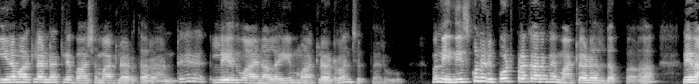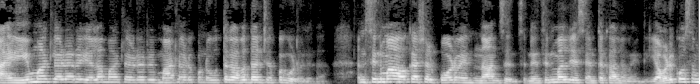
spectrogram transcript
ఈయన మాట్లాడినట్లే భాష మాట్లాడతారా అంటే లేదు ఆయన అలా ఏం మాట్లాడరు అని చెప్పారు. మరి నేను తీసుకున్న రిపోర్ట్ ప్రకారమే మాట్లాడాలి తప్ప నేను ఆయన ఏం మాట్లాడారు ఎలా మాట్లాడారు మాట్లాడకుండా ఉత్తగా అబద్ధాలు చెప్పకూడదు కదా. అని సినిమా అవకాశాలు పోవడం ఏంటి? నాన్ సెన్స్ నేను సినిమాలు చేసి ఎంతకాలం అయింది? ఎవరి కోసం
